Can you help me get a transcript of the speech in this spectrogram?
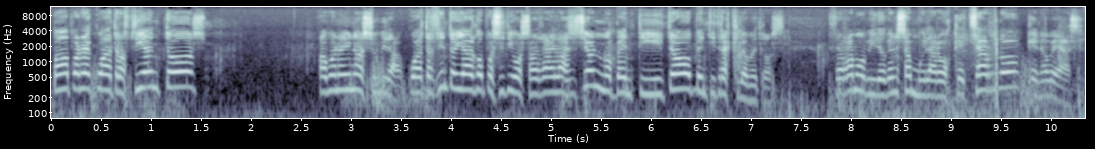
Vamos a poner 400. Ah, bueno, hay una subida. 400 y algo positivo saldrá en la sesión, unos 22, 23 kilómetros. Cerramos vídeo, que no sean muy largos, que echarlo, que no veas.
